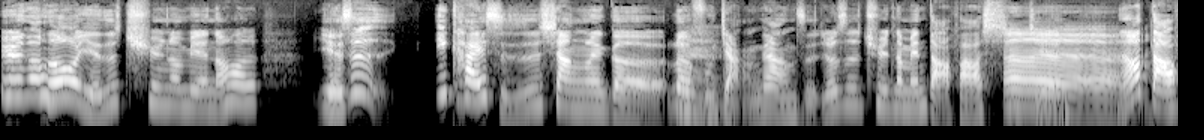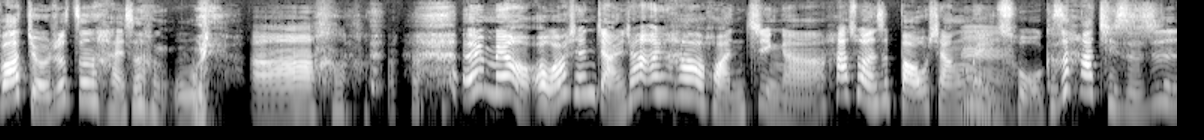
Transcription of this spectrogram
因为那时候也是去那边，然后也是。一开始是像那个乐福讲那样子，嗯、就是去那边打发时间，嗯嗯、然后打发久就真的还是很无聊 啊。哎、欸，没有哦，我要先讲一下，哎，它的环境啊，它虽然是包厢没错，嗯、可是它其实是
